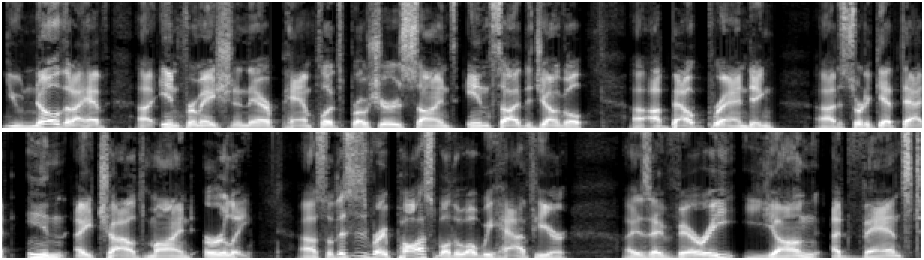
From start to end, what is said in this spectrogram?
you know that I have uh, information in there, pamphlets, brochures, signs inside the jungle uh, about branding to sort of get that in a child's mind early. so this is very possible that what we have here is a very young, advanced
